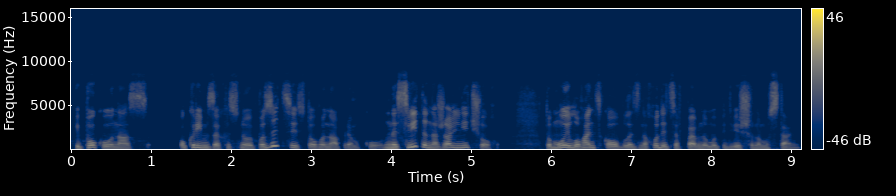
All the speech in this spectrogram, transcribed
І поки у нас, окрім захисної позиції з того напрямку, не світи, на жаль, нічого. Тому і Луганська область знаходиться в певному підвішеному стані.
